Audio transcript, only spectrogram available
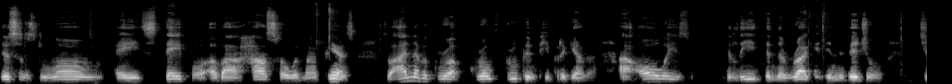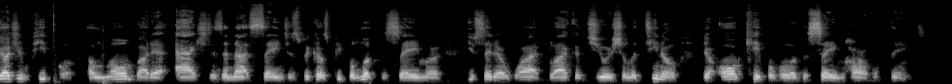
This was long a staple of our household with my parents. So I never grew up group, grouping people together. I always believed in the rugged individual, judging people alone by their actions and not saying just because people look the same or you say they're white, black, or Jewish or Latino, they're all capable of the same horrible things.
